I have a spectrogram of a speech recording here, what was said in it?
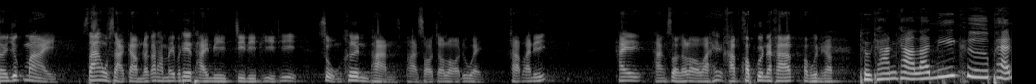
ร e ยุคใหม่ สร้างอุตสาหกรรม แล้วก็ทำให้ประเทศไทยมี GDP ที่สูงขึ้นผ่านผ่านสจรด้วยครับ อันนี้ให้ทางสจรไว้ครับ ขอบคุณนะครับ ขอบคุณครับ ทุกท่านค่ะ และนี่คือแผน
